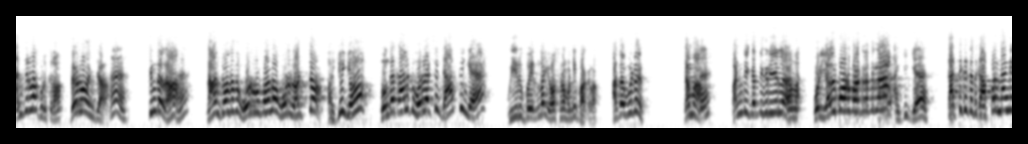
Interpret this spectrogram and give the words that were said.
அஞ்சு ரூபா கொடுக்குறோம். வெறும் அஞ்சா? கிண்டலா? நான் சொல்றது ஒரு ரூபாய்னா ஒரு லட்சம். ஐயோ உங்க காலுக்கு ஒரு லட்சம் ஜாஸ்திங்க. உயிர் போயிருந்தா யோசனை பண்ணி பார்க்கலாம். அதை விடு. ஏமா ஆ? வண்டி கத்துக்கிறீல்ல. ஒரு எல்போர்டு மாட்டுறதுல ஐயா கத்துக்கிட்டதுக்கு அப்புறம் தாங்க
